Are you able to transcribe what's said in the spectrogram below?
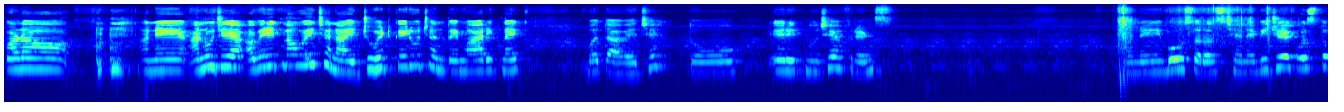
પણ અને આનું જે આવી રીતના હોય છે ને, આ જોઈન્ટ કર્યું છે ને, તો એમાં આ રીતના એક બતાવે છે. તો એ રીતનું છે ફ્રેન્ડ્સ અને બહુ સરસ છે. અને બીજું એક વસ્તુ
